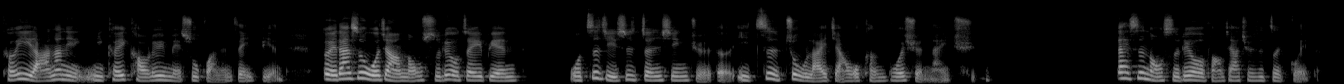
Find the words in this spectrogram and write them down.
可以啦。那你你可以考虑美术馆的这一边，对。但是我讲农十六这一边，我自己是真心觉得，以自住来讲，我可能不会选那一区。但是农十六的房价却是最贵的。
